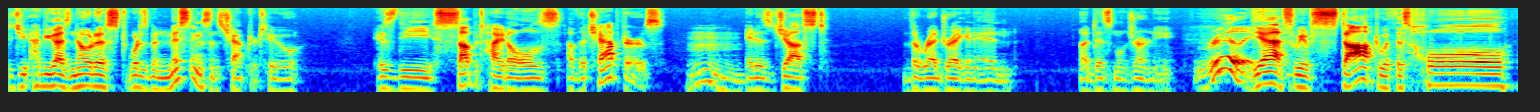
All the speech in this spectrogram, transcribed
Did you have you guys noticed what has been missing since chapter two? Is the subtitles of the chapters. It is just the Red Dragon Inn, a dismal journey. Really? Yes, we have stopped with this whole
